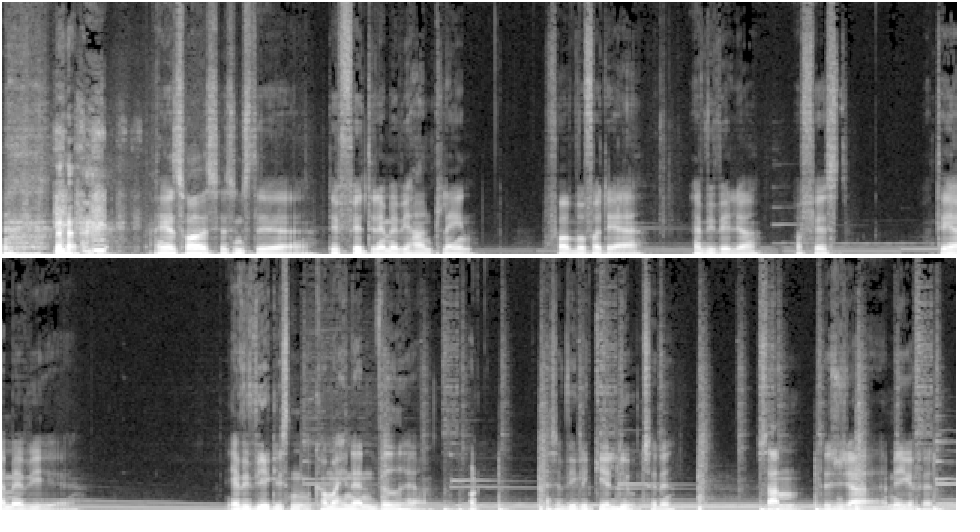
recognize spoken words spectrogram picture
Jeg tror også, jeg synes, det er, det er fedt, det der med, at vi har en plan for, hvorfor det er, at vi vælger at feste. Det her med, at vi, ja, vi virkelig sådan kommer hinanden ved her. Og altså virkelig giver liv til det sammen. Det synes jeg er mega fedt.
